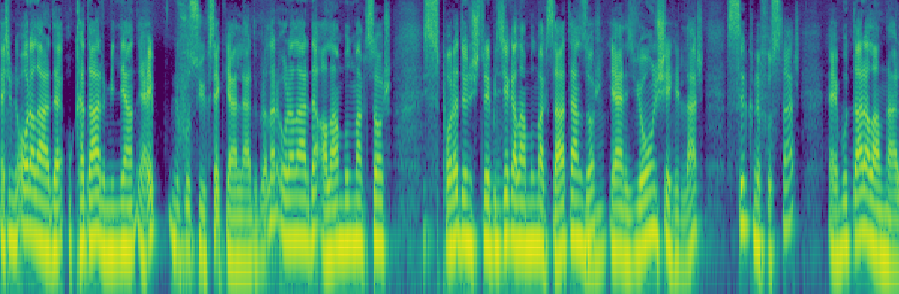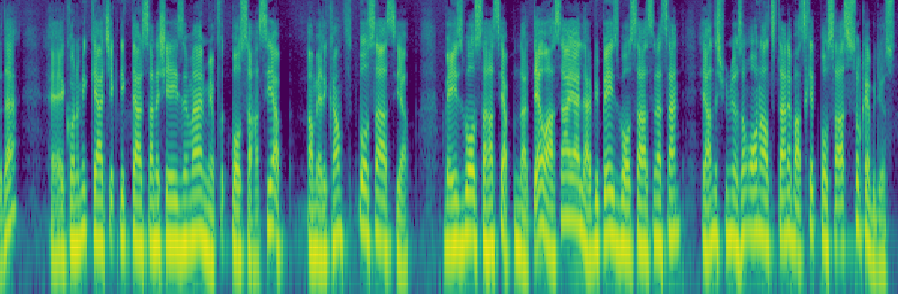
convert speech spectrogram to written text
E şimdi oralarda o kadar milyon, ya hep nüfusu yüksek yerlerdi buralar. Oralarda alan bulmak zor. Spora dönüştürebilecek alan bulmak zaten zor. Hı hı. Yani yoğun şehirler, sık nüfuslar. E, bu dar alanlarda e, ekonomik gerçeklikler sana şeye izin vermiyor. Futbol sahası yap. Amerikan futbol sahası yap. Beyzbol sahası yap. Bunlar devasa hayaller. Bir beyzbol sahasına sen yanlış bilmiyorsam 16 tane basketbol sahası sokabiliyorsun.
